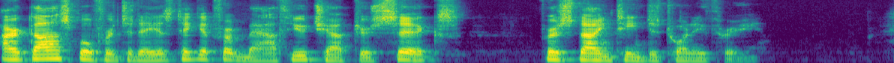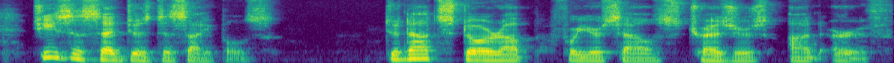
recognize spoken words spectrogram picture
Our gospel for today is taken from Matthew chapter 6, verse 19 to 23. Jesus said to his disciples, Do not store up for yourselves treasures on earth,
